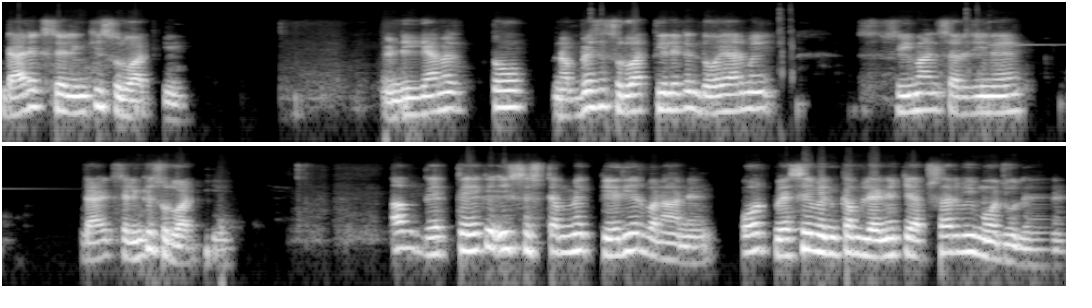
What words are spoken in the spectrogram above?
डायरेक्ट सेलिंग की शुरुआत की। इंडिया में तो 90 से शुरुआत की, लेकिन 2000 में श्रीमान सर जी ने डायरेक्ट सेलिंग की शुरुआत की। अब देखते हैं कि इस सिस्टम में कैरियर बनाने और पैसिव इनकम लेने के अवसर भी मौजूद हैं।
